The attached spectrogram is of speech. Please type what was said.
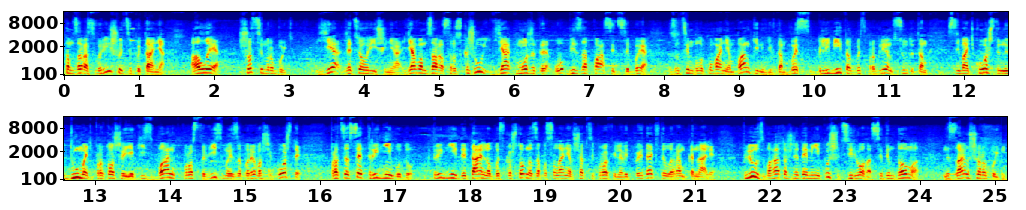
там зараз вирішую це питання, але що з цим робити? Є для цього рішення. Я вам зараз розкажу, як можете обезопасити себе з цим блокуванням банкінгів, там без лімітів, без проблем, всюди там знімати кошти, не думати про те, що якийсь банк просто візьме і забере ваші кошти. Про це все три дні буду. Три дні детально, безкоштовно за посиланням в шапці профіля відповідати в телеграм-каналі. Плюс багато ж людей мені пишуть: Серега, сидимо вдома, не знаємо, що робити.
